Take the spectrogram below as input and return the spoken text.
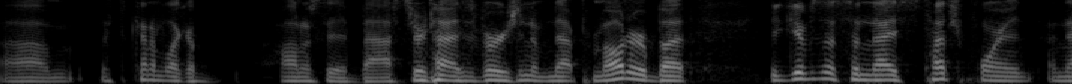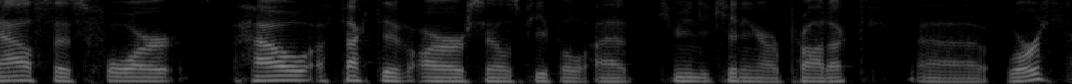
Um, it's kind of like a, honestly, a bastardized version of Net Promoter, but it gives us a nice touch point analysis for how effective are our salespeople at communicating our product uh, worth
